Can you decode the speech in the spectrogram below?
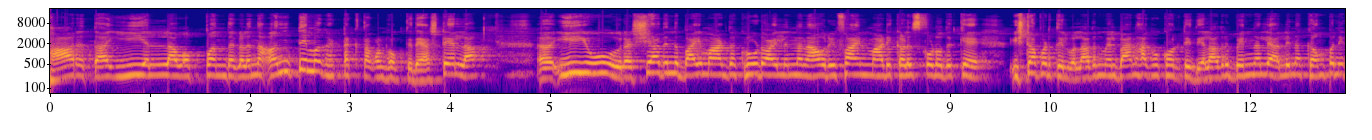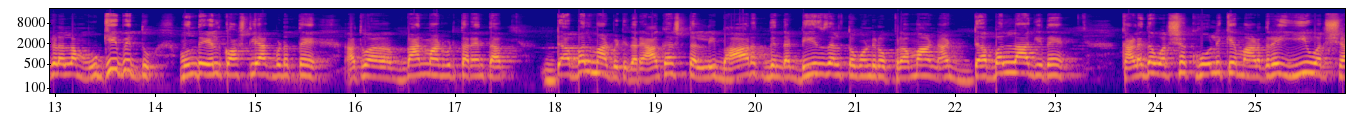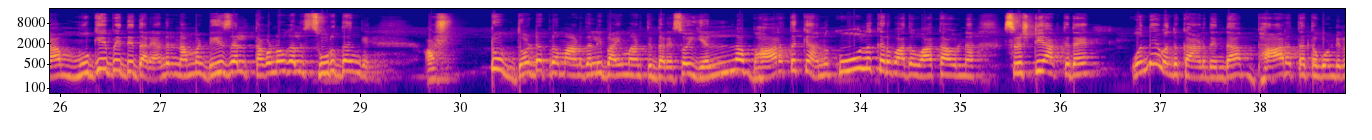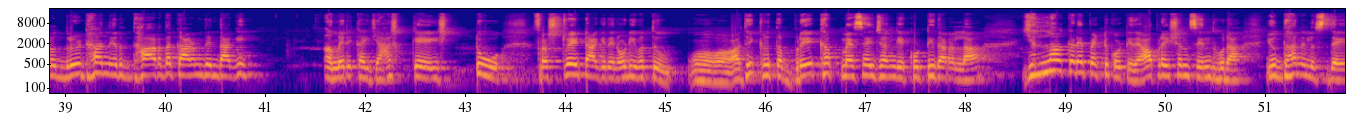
ಭಾರತ ಈ ಎಲ್ಲ ಒಪ್ಪಂದಗಳನ್ನು ಅಂತಿಮ ಘಟ್ಟಕ್ಕೆ ತಗೊಂಡು ಹೋಗ್ತಿದೆ. ಅಷ್ಟೇ ಅಲ್ಲ ಇ ಯು ರಷ್ಯಾದಿಂದ ಬೈ ಮಾಡಿದ ಕ್ರೂಡ್ ಆಯಿಲನ್ನು ನಾವು ರಿಫೈನ್ ಮಾಡಿ ಕಳಿಸ್ಕೊಡೋದಕ್ಕೆ ಇಷ್ಟಪಡ್ತಿಲ್ವಲ್ಲ? ಅದ್ರ ಮೇಲೆ ಬ್ಯಾನ್ ಹಾಕೋಕೆ ಹೊರಟಿದೆಯಲ್ಲ? ಅದ್ರ ಬೆನ್ನಲ್ಲೇ ಅಲ್ಲಿನ ಕಂಪನಿಗಳೆಲ್ಲ ಮುಗಿಬಿದ್ದು ಮುಂದೆ ಎಲ್ಲಿ ಕಾಸ್ಟ್ಲಿ ಆಗಿಬಿಡುತ್ತೆ ಅಥವಾ ಬ್ಯಾನ್ ಮಾಡಿಬಿಡ್ತಾರೆ ಅಂತ ಡಬಲ್ ಮಾಡಿಬಿಟ್ಟಿದ್ದಾರೆ. ಆಗಸ್ಟಲ್ಲಿ ಭಾರತದಿಂದ ಡೀಸೆಲ್ ತೊಗೊಂಡಿರೋ ಪ್ರಮಾಣ ಡಬಲ್ ಆಗಿದೆ. ಕಳೆದ ವರ್ಷಕ್ಕೆ ಹೋಲಿಕೆ ಮಾಡಿದ್ರೆ ಈ ವರ್ಷ ಮುಗಿ ಬಿದ್ದಿದ್ದಾರೆ. ಅಂದರೆ ನಮ್ಮ ಡೀಸೆಲ್ ತಗೊಂಡೋಗಲ್ಲಿ ಸುರಿದಂಗೆ ಅಷ್ಟು ದೊಡ್ಡ ಪ್ರಮಾಣದಲ್ಲಿ ಬೈ ಮಾಡ್ತಿದ್ದಾರೆ. ಸೊ ಎಲ್ಲ ಭಾರತಕ್ಕೆ ಅನುಕೂಲಕರವಾದ ವಾತಾವರಣ ಸೃಷ್ಟಿಯಾಗ್ತಿದೆ. ಒಂದೇ ಒಂದು ಕಾರಣದಿಂದ ಭಾರತ ತಗೊಂಡಿರೋ ದೃಢ ನಿರ್ಧಾರದ ಕಾರಣದಿಂದಾಗಿ ಅಮೆರಿಕ ಯಾಕೆ ಇಷ್ಟು ಫ್ರಸ್ಟ್ರೇಟ್ ಆಗಿದೆ ನೋಡಿ, ಇವತ್ತು ಅಧಿಕೃತ ಬ್ರೇಕಪ್ ಮೆಸೇಜ್ ಹಂಗೆ ಕೊಟ್ಟಿದ್ದಾರಲ್ಲ ಎಲ್ಲ ಕಡೆ ಪೆಟ್ಟು ಕೊಟ್ಟಿದೆ. ಆಪರೇಷನ್ ಸಿಂಧೂರ, ಯುದ್ಧ ನಿಲ್ಲಿಸಿದೆ.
